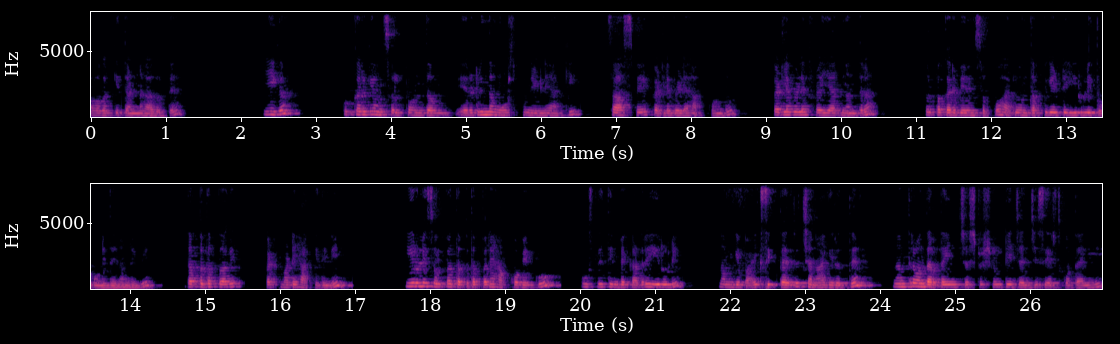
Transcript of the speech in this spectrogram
ಆವಾಗ ಅಕ್ಕಿ ತಣ್ಣಗಾಗುತ್ತೆ ಈಗ ಕುಕ್ಕರ್ಗೆ ಒಂದು ಸ್ವಲ್ಪ ಒಂದು ಎರಡರಿಂದ ಮೂರು ಸ್ಪೂನ್ ಎಣ್ಣೆ ಹಾಕಿ, ಸಾಸಿವೆ, ಕಡಲೆಬೇಳೆ ಹಾಕ್ಕೊಂಡು, ಕಡಲೆಬೇಳೆ ಫ್ರೈ ಆದ ನಂತರ ಸ್ವಲ್ಪ ಕರಿಬೇವಿನ ಸೊಪ್ಪು, ಹಾಗೆ ಒಂದು ದಪ್ಪಗೆಡ್ಡೆ ಈರುಳ್ಳಿ ತೊಗೊಂಡಿದ್ದೆ ನಾನಿಲ್ಲಿ ದಪ್ಪ ದಪ್ಪವಾಗಿ ಕಟ್ ಮಾಡಿ ಹಾಕಿದ್ದೀನಿ. ಈರುಳ್ಳಿ ಸ್ವಲ್ಪ ದಪ್ಪ ದಪ್ಪನೇ ಹಾಕ್ಕೋಬೇಕು. ಉಸ್ಲಿ ತಿನ್ನಬೇಕಾದ್ರೆ ಈರುಳ್ಳಿ ನಮಗೆ ಬಾಯಿಗೆ ಸಿಗ್ತಾಯಿದ್ರೆ ಚೆನ್ನಾಗಿರುತ್ತೆ. ನಂತರ ಒಂದು ಅರ್ಧ ಇಂಚಷ್ಟು ಶುಂಠಿ ಜಜ್ಜಿ ಸೇರಿಸ್ಕೊತಾ ಇದ್ದೀನಿ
